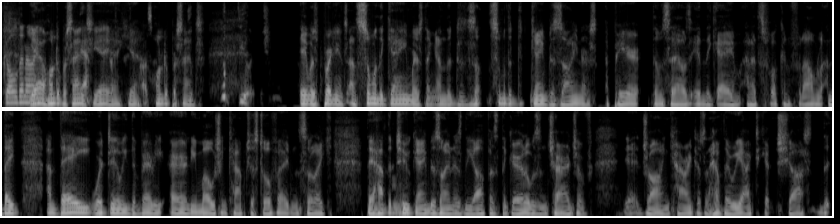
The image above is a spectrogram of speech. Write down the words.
Goldeneye. Yeah, hundred percent. Yeah, yeah, yeah, hundred percent. It was brilliant, and some of the gamers thing and the des- some of the d- game designers appear themselves in the game, and it's fucking phenomenal. And they and they were doing the very early motion capture stuff, Aidan. So like they had the two game designers in the office. And the girl who was in charge of uh, drawing characters and how they react to getting shot. Th-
